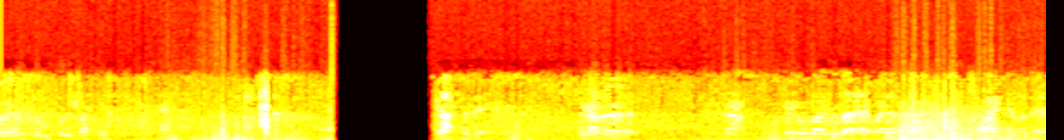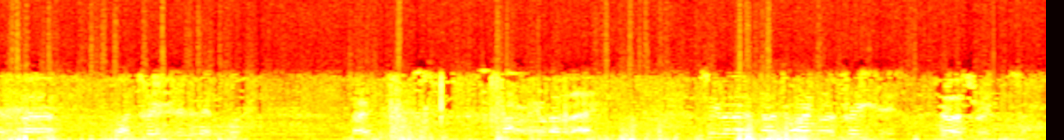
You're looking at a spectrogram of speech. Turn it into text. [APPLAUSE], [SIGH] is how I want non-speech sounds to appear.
to come and put it back in. It. We had a that field over there where the triangular bit of uh, like trees in the middle was. So that field over there. See where that, that triangle of trees is? Nursery. No.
